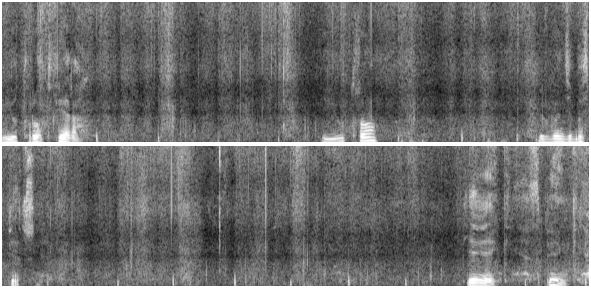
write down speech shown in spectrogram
jutro otwiera. I jutro już będzie bezpiecznie. Pięknie, jest pięknie.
